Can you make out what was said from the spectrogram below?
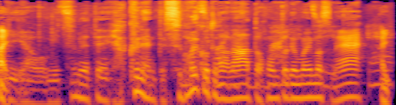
はいエリアを見つめて100年ってすごいことだなと本当に思いますね。はい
